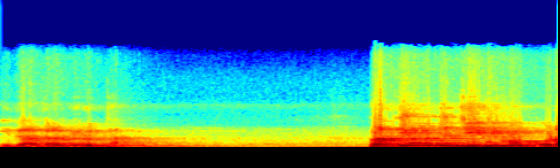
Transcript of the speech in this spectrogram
ಇದು ಅದರ ವಿರುದ್ಧ. ಪ್ರತಿಯೊಂದು ಜೀವಿಗೂ ಕೂಡ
